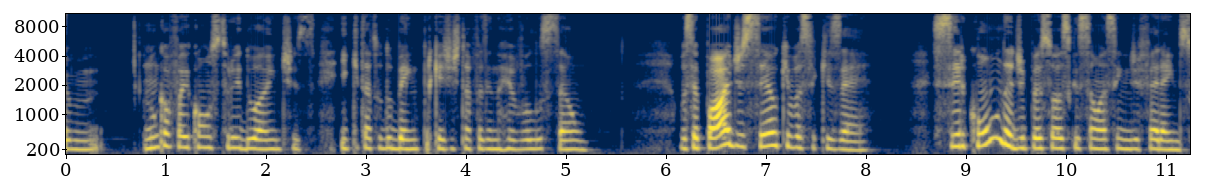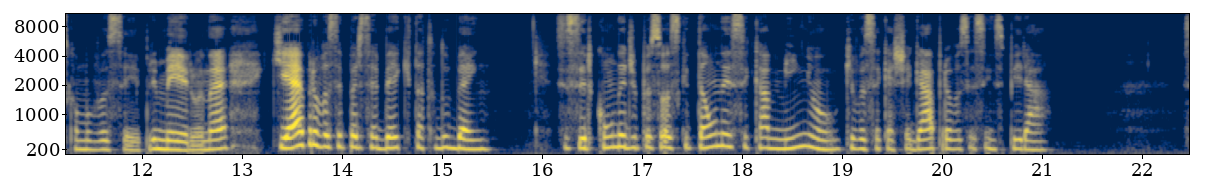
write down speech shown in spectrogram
nunca foi construído antes e que tá tudo bem porque a gente tá fazendo revolução. Você pode ser o que você quiser. circunda de pessoas que são assim diferentes como você, primeiro, né? Que é para você perceber que tá tudo bem se circunda de pessoas que estão nesse caminho que você quer chegar para você se inspirar.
